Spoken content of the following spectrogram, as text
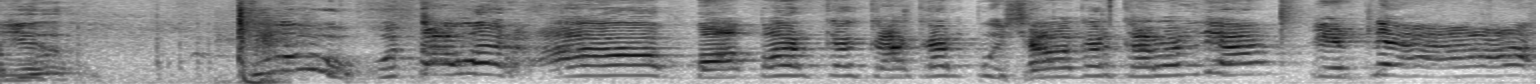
હજી તું ઉતાવળ આ બાપા કે કાકા પૂછ્યા વગર કરો ને એટલે આ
